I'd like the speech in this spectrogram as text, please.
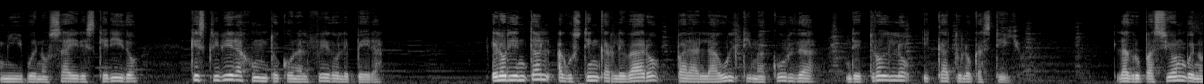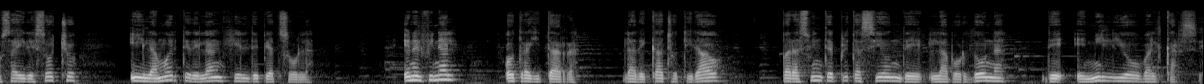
Mi Buenos Aires querido, que escribiera junto con Alfredo Lepera. El oriental Agustín Carlevaro para la última curda de Troilo y Cátulo Castillo. La agrupación Buenos Aires 8 y La muerte del ángel de Piazzolla. En el final, otra guitarra, la de Cacho Tirao, para su interpretación de La Bordona de Emilio Valcarce.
